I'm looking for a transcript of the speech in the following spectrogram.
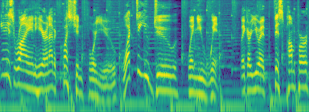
It is Ryan here, and I have a question for you. What do you do when you win? Like, are you a fist pumper?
